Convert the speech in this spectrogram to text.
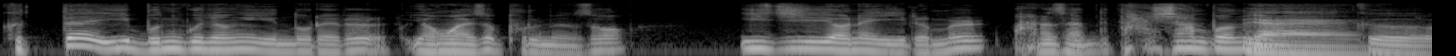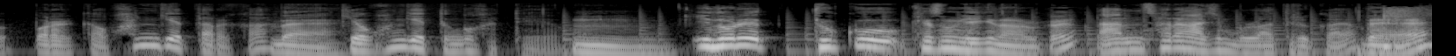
그때 이 문근영이 이 노래를 영화에서 부르면서 이지연의 이름을 많은 사람들이 다시 한번 예. 그 뭐랄까 환기했다랄까 네. 기억 환기했던 것 같아요. 음. 이 노래 듣고 계속 얘기 나눌까요? 난 사랑 아직 몰라 들을까요? 네.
